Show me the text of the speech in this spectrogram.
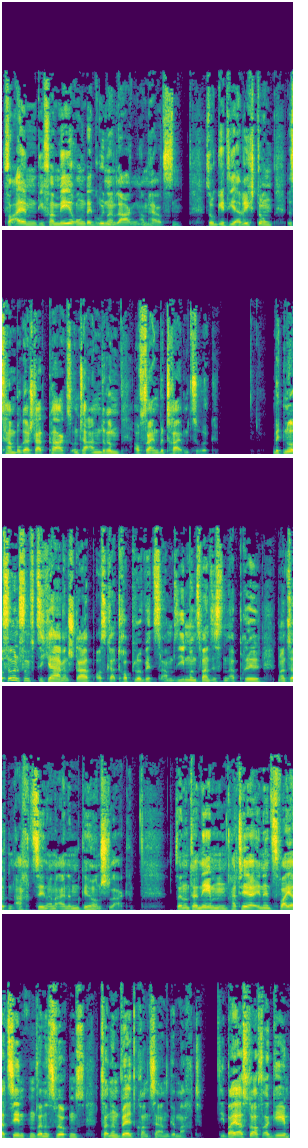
vor allem die Vermehrung der Grünanlagen am Herzen. So geht die Errichtung des Hamburger Stadtparks unter anderem auf sein Betreiben zurück. Mit nur 55 Jahren starb Oskar Troplowitz am 27. April 1918 an einem Gehirnschlag. Sein Unternehmen hatte er in den zwei Jahrzehnten seines Wirkens zu einem Weltkonzern gemacht. Die Bayersdorf AG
